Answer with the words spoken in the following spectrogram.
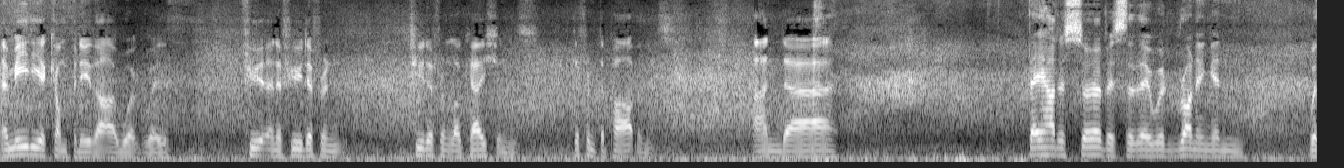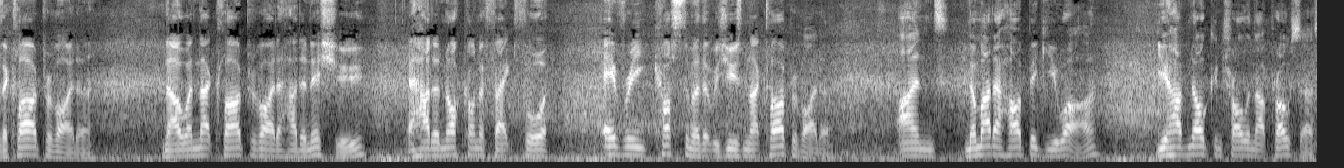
a media company that I worked with, few, in a few different, few different locations, different departments and uh, they had a service that they were running in with a cloud provider. Now, when that cloud provider had an issue, it had a knock-on effect for every customer that was using that cloud provider. And no matter how big you are, you have no control in that process.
